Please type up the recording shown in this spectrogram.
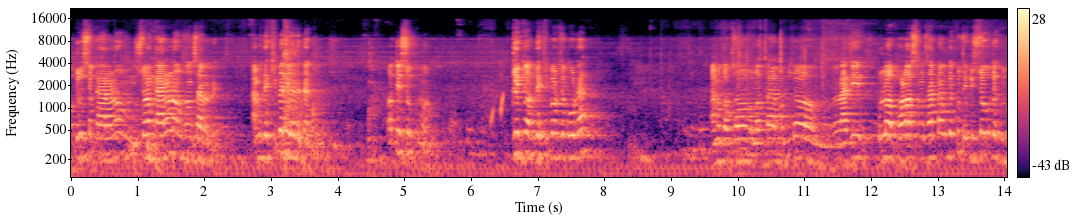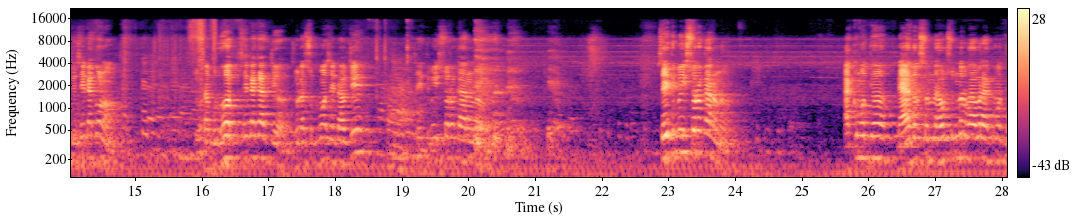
ଅଦୃଶ୍ୟ କାରଣ ଈଶ୍ୱର କାରଣ ସଂସାରରେ ଆମେ ଦେଖିପାରିବାନି ତାଙ୍କୁ ଅତି ସୂକ୍ଷ୍ମ କିନ୍ତୁ ଆମେ ଦେଖିପାରୁଛେ କେଉଁଟା ଆମେ ଗଛ ଲତା ବୃକ୍ଷ ରାଜି ଫୁଲ ଫଳ ସଂସାରଟାକୁ ଦେଖୁଛେ ବିଶ୍ୱକୁ ଦେଖୁଛେ ସେଇଟା କ'ଣ ଯେଉଁଟା ବୃହତ ସେଇଟା କାର୍ଯ୍ୟ ଯେଉଁଟା ସୂକ୍ଷ୍ମ ସେଇଟା ହେଉଛି ସେଇଥିପାଇଁ ଈଶ୍ୱର କାରଣ ସେଇଥିପାଇଁ ଈଶ୍ୱର କାରଣ ଆକୁ ମଧ୍ୟ ନ୍ୟାୟ ଦର୍ଶନ ରାହୁଲ ସୁନ୍ଦର ଭାବରେ ଆକୁ ମଧ୍ୟ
